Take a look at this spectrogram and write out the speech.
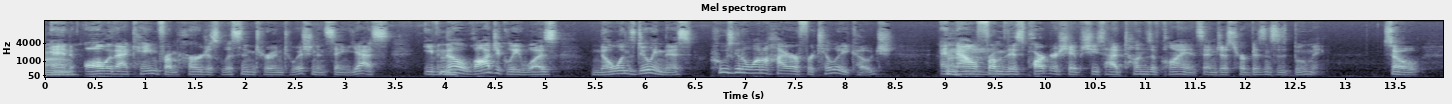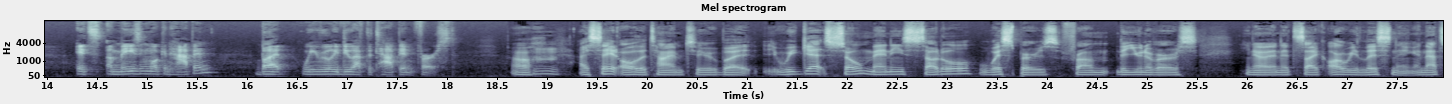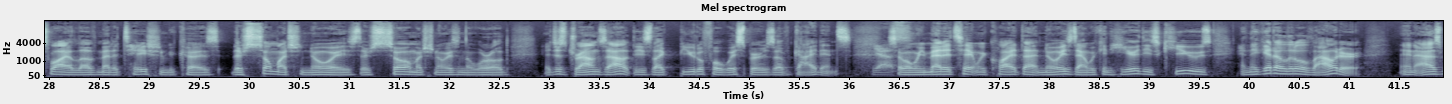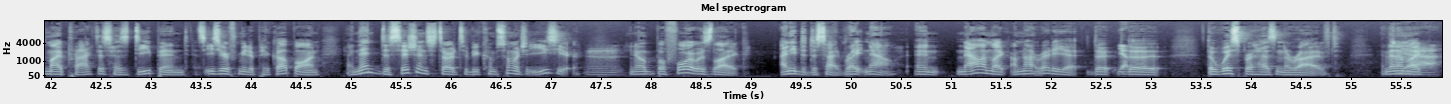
and all of that came from her just listening to her intuition and saying yes, even though logically was no one's doing this. Who's going to want to hire a fertility coach? And now hmm. from this partnership, she's had tons of clients and just her business is booming. So it's amazing what can happen, but we really do have to tap in first. Oh, hmm. I say it all the time too, but we get so many subtle whispers from the universe, you know, and it's like, are we listening? And that's why I love meditation because there's so much noise. There's so much noise in the world. It just drowns out these like beautiful whispers of guidance. Yes. So when we meditate and we quiet that noise down, we can hear these cues and they get a little louder. And as my practice has deepened, it's easier for me to pick up on. And then decisions start to become so much easier. Mm. You know, before it was like, I need to decide right now. And now I'm like, I'm not ready yet. The Yep. the the whisper hasn't arrived. And then I'm yeah. like,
